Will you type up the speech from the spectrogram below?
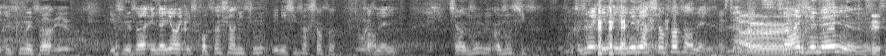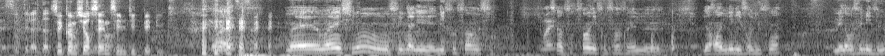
euh, il pouvait pas. Il pouvait pas. Et d'ailleurs, il prend pas cher du tout. Il est super sympa. Formel. C'est un bon, un bon type. Il, avait l'air sympa, Formel. Ouais, c'était, la date. ouais, C'est ouais, un ouais. régional. C'est- C'était la date. C'est comme Ouais, sur scène, c'est une petite pépite. C'est ça. Ouais, ouais, sinon on fait bien les, les copains aussi. Ouais. C'est important les copains quand même euh, de ramener les gens du coin, mélanger les deux.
